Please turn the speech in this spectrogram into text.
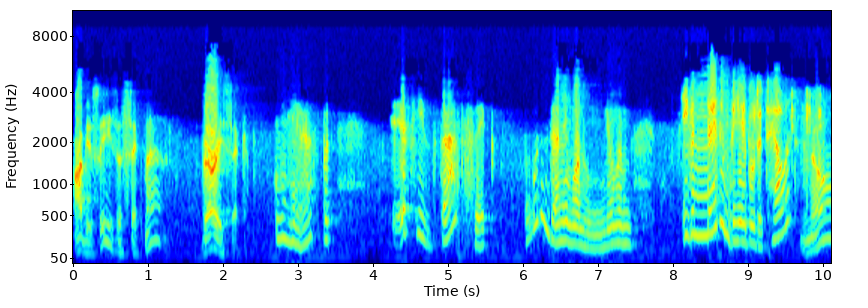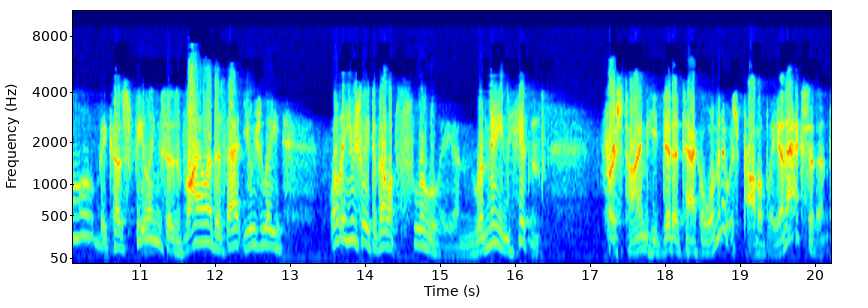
Obviously, he's a sick man. Very sick. Yes, but if he's that sick, wouldn't anyone who knew him, even him, be able to tell it? No, because feelings as violent as that usually, well, they usually develop slowly and remain hidden. First time he did attack a woman, it was probably an accident.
